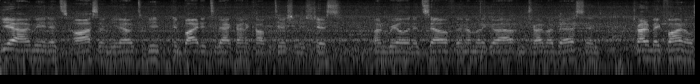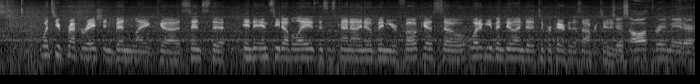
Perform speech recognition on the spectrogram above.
Yeah, I mean, it's awesome. You know, to be invited to that kind of competition is just unreal in itself. And I'm going to go out and try my best and try to make finals. What's your preparation been like uh, since the into NCAA's? This is kind of, I know, been your focus. So what have you been doing to, to prepare for this opportunity? Just all three meter.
